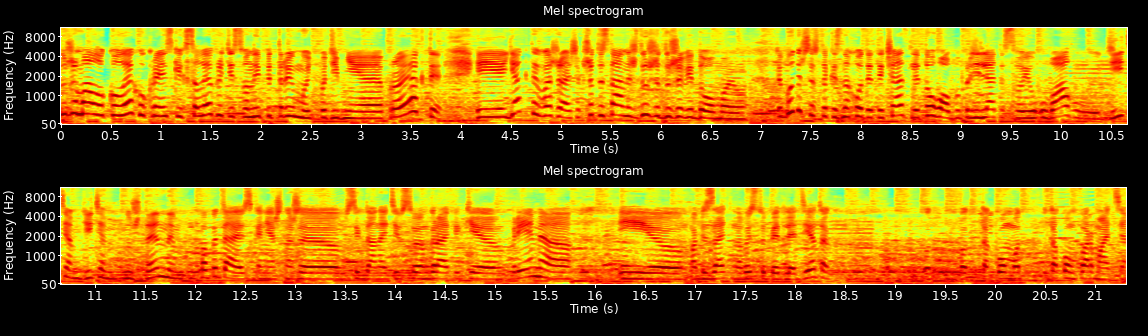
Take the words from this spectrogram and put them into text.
Дуже мало колег українських селебритіс вони підтримують подібні проекти. І як ти вважаєш, якщо ти станеш дуже дуже відомою, ти будеш все ж таки знаходити час для того, аби приділяти свою увагу дітям, дітям нужденним? Попытаюсь, конечно же, всегда найти в своем графике время и э, обязательно выступить для деток вот, вот в, таком вот, в таком формате.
